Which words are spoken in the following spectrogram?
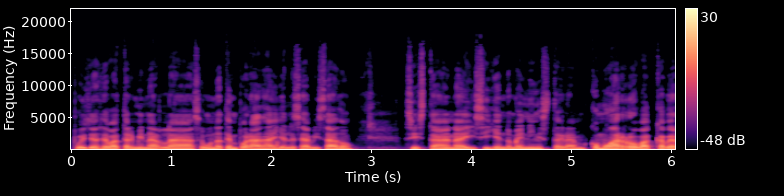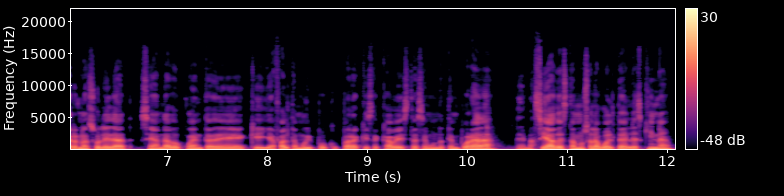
pues ya se va a terminar la segunda temporada, ya les he avisado. Si están ahí siguiéndome en Instagram como arroba caverna soledad, se han dado cuenta de que ya falta muy poco para que se acabe esta segunda temporada. Demasiado, estamos a la vuelta de la esquina.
